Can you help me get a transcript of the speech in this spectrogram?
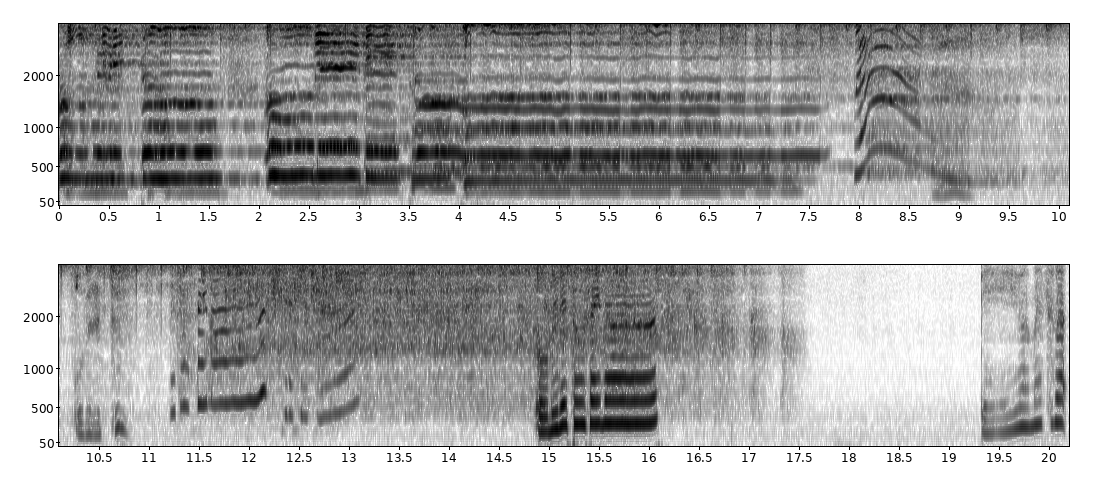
おめでとう。おめでとうございます。では、まずは、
